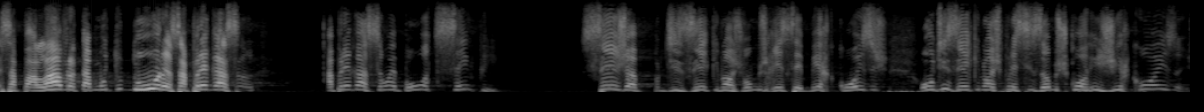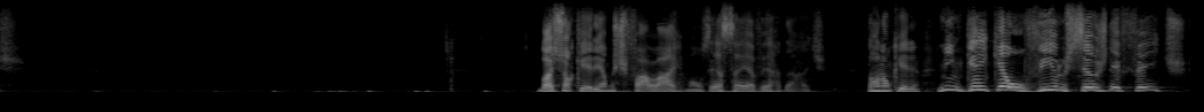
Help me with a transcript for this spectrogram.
Essa palavra está muito dura, essa pregação. A pregação é boa sempre. Seja dizer que nós vamos receber coisas, ou dizer que nós precisamos corrigir coisas. Nós só queremos falar, irmãos, essa é a verdade. Nós não queremos. Ninguém quer ouvir os seus defeitos.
